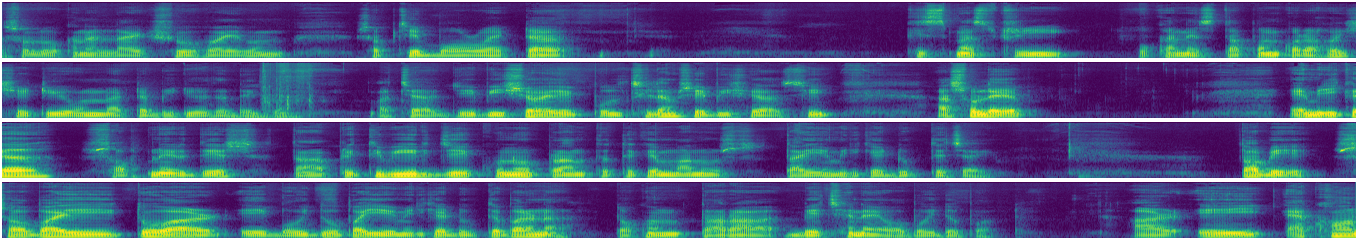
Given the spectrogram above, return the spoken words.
আসলে ওখানে লাইট শো হয় এবং সবচেয়ে বড় একটা ক্রিসমাস ট্রি ওখানে স্থাপন করা হয়, সেটি অন্য একটা ভিডিওতে দেখবেন। আচ্ছা যে বিষয়ে বলছিলাম সেই বিষয়ে আসি। আসলে আমেরিকা স্বপ্নের দেশ, তা পৃথিবীর যে কোনো প্রান্ত থেকে মানুষ তাই আমেরিকায় ঢুকতে চায়। তবে সবাই তো আর এই বৈধ উপায়ে আমেরিকায় ঢুকতে পারে না। তখন তারা বেছে নেয় অবৈধ পথ। আর এই এখন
